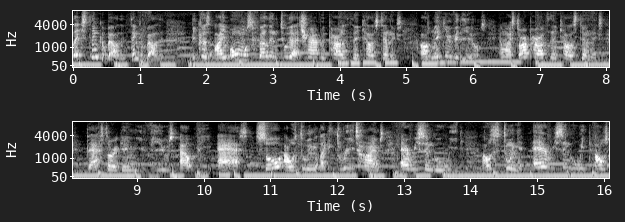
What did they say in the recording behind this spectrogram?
like think about it. Think about it. Because I almost fell into that trap with powerlifting and calisthenics. I was making videos, and when I started powerlifting and calisthenics, that started getting me views out the ass. So I was doing it like three times every single week. I was just doing it every single week. I was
